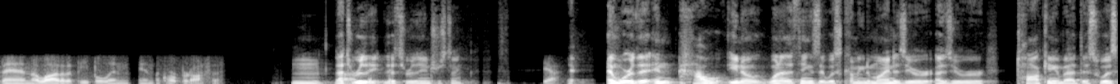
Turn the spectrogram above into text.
than a lot of the people in in the corporate office. Mm, that's really that's really interesting. Yeah. And were the and how you know one of the things that was coming to mind as you were as you were talking about this was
